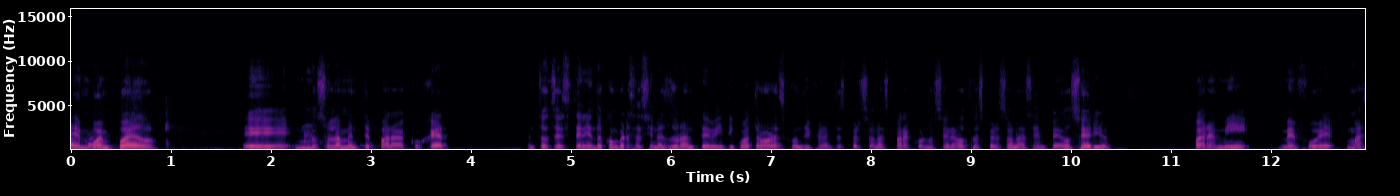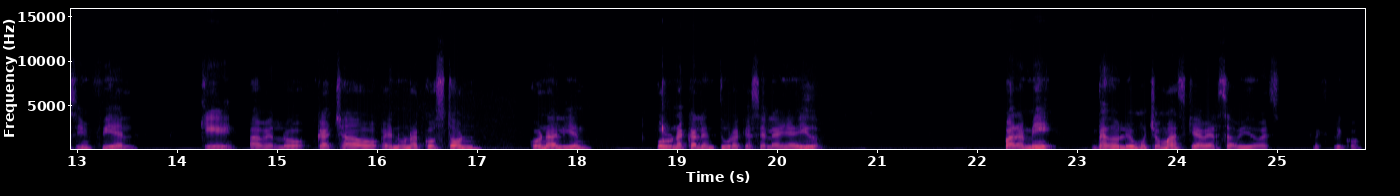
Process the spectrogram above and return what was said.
en buen puedo, eh, no solamente para acoger. Entonces, teniendo conversaciones durante 24 horas con diferentes personas para conocer a otras personas en pedo serio, para mí me fue más infiel que haberlo cachado en una costón con alguien por una calentura que se le haya ido. Para mí me dolió mucho más que haber sabido eso. ¿Me explico?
